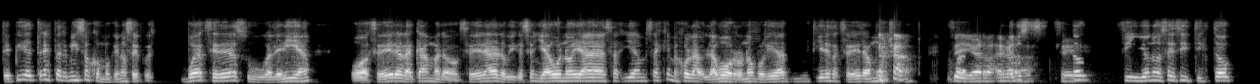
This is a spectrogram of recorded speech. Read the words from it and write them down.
te pide tres permisos, como que no sé, pues voy a acceder a su galería o acceder a la cámara o acceder a la ubicación, ya uno ya, ya sabes que mejor la, borro, ¿no? Porque ya quieres acceder a mucho, ¿no? sí, es verdad, es verdad. sí. sí, yo no sé si TikTok,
